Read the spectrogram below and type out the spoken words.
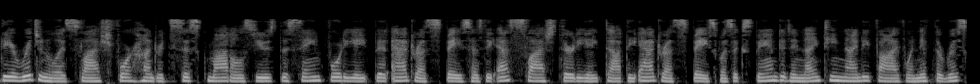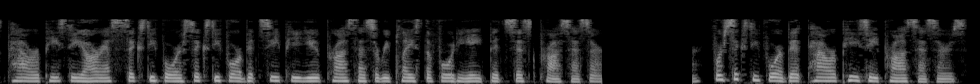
The original AS/400 CISC models used the same 48-bit address space as the S/38. The address space was expanded in 1995 when if the RISC Power PC RS64 64-bit CPU processor replaced the 48-bit CISC processor. For 64-bit PowerPC processors,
